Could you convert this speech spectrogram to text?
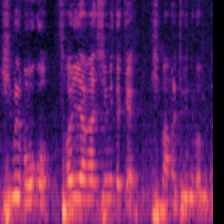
힘을 모으고 선량한 시민들께 희망을 드리는 겁니다.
